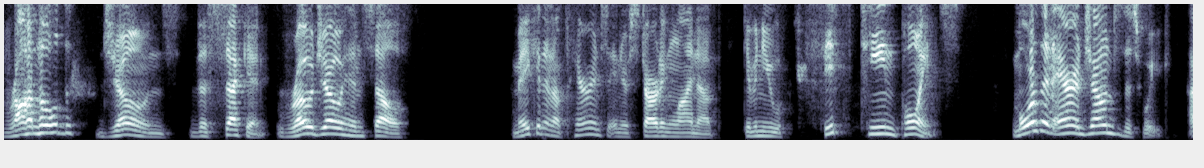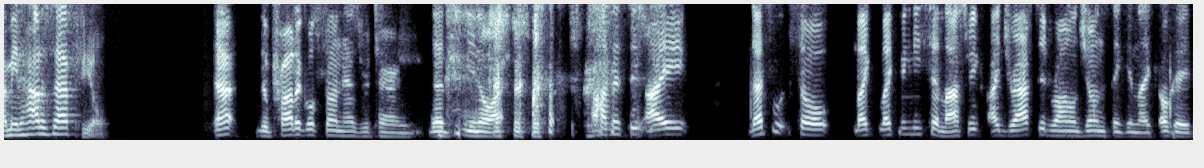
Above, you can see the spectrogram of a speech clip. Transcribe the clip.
Ronald Jones the second, Rojo himself, making an appearance in your starting lineup, giving you 15 points, more than Aaron Jones this week. I mean, how does that feel? That the prodigal son has returned. That's you know, I, honestly, I that's what so like like McNeese said last week. I drafted Ronald Jones thinking like, okay,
